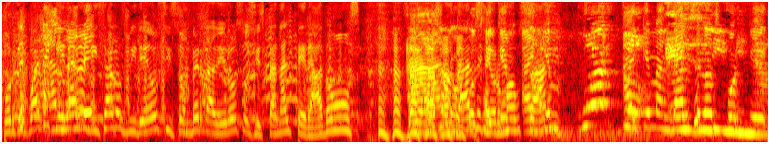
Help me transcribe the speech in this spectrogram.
Porque cuál quién Ándale. analiza los videos si son verdaderos o si están alterados. Vamos a Ah, no, mandar al pues hay señor que, hay Maussan. Hay que mandárselos porque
